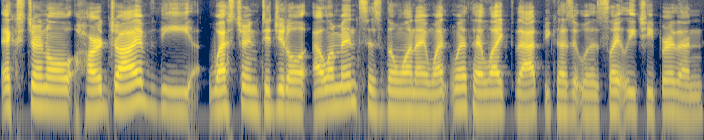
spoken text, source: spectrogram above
external hard drive. The Western Digital Elements is the one I went with. I liked that because it was slightly cheaper than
